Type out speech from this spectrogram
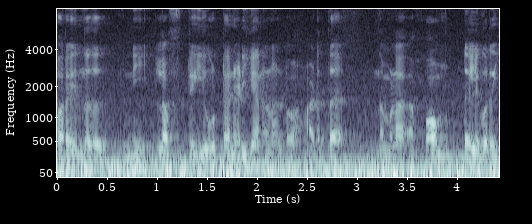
പറയുന്നത് ഇനി ലെഫ്റ്റ് യു ടേൺ അടിക്കാനാണ് കേട്ടോ. അടുത്ത നമ്മളെ ഹോം ഡെലിവറി.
